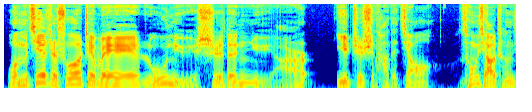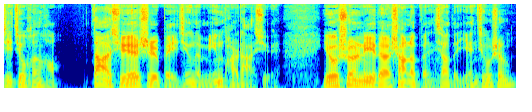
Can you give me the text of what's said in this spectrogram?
我们接着说，这位卢女士的女儿一直是她的骄傲，从小成绩就很好，大学是北京的名牌大学。又顺利的上了本校的研究生，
